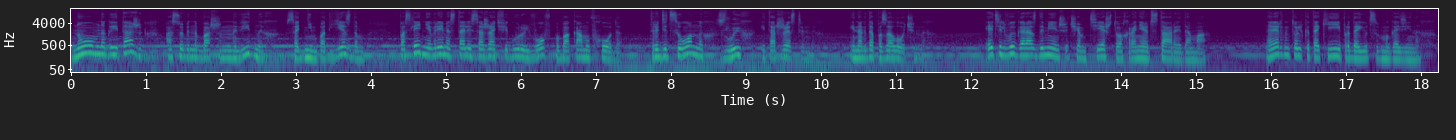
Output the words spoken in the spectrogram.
Но у многоэтажек, особенно башенно-видных, с одним подъездом, в последнее время стали сажать фигуры львов по бокам у входа. Традиционных, злых и торжественных, иногда позолоченных. Эти львы гораздо меньше, чем те, что охраняют старые дома. Наверное, только такие и продаются в магазинах.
